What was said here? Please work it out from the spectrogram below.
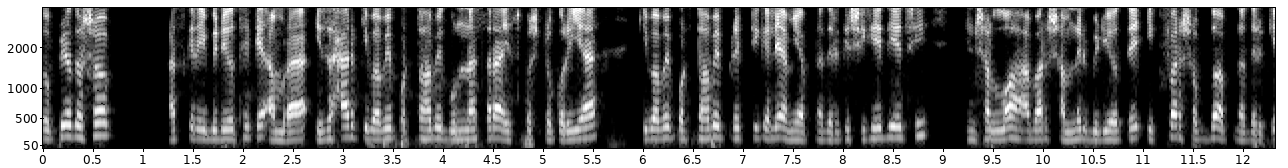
তো প্রিয় দর্শক আজকের এই ভিডিও থেকে আমরা ইজাহার কীভাবে পড়তে হবে, গুন্না ছাড়া স্পষ্ট করিয়া কীভাবে পড়তে হবে প্র্যাকটিক্যালি আমি আপনাদেরকে শিখিয়ে দিয়েছি। ইনশাল্লাহ আবার সামনের ভিডিওতে ইকফার শব্দ আপনাদেরকে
